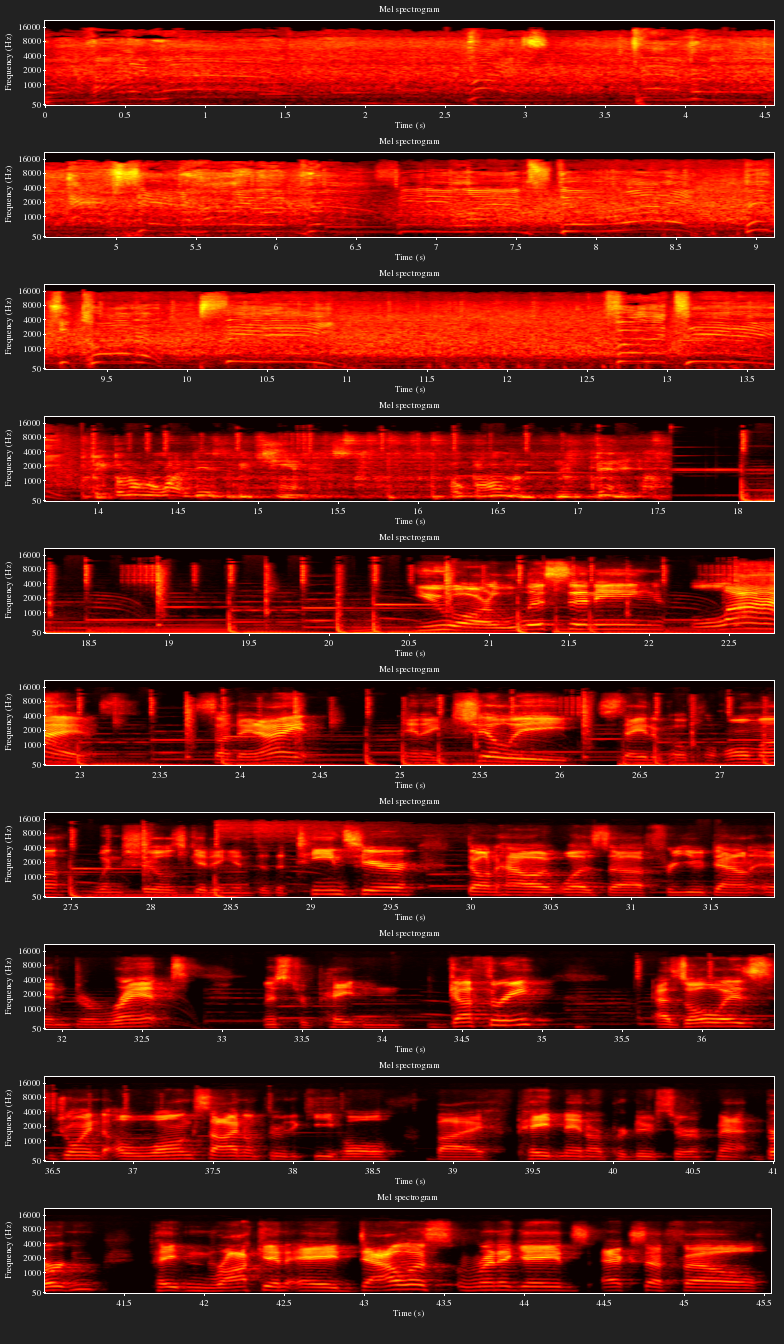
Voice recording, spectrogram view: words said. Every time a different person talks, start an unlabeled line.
Hollywood! Lights, camera, action! Hollywood Brown! CeeDee Lamb still running! Into corner! CeeDee! For the TD!
People don't know what it is to be champions. Oklahoma invented it.
You are listening live Sunday night in a chilly state of Oklahoma. Wind chills getting into the teens here. Don't know how it was uh, for you down in Durant, Mr. Peyton Guthrie. As always, joined alongside on Through the Keyhole by Peyton and our producer, Matt Burton. Peyton rocking a Dallas Renegades XFL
